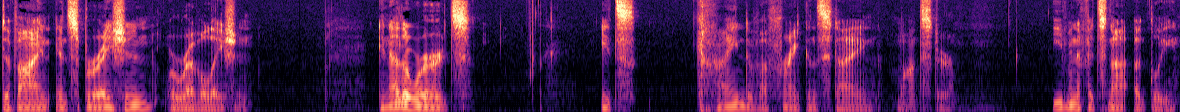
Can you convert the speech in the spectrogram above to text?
divine inspiration or revelation. In other words, it's kind of a Frankenstein monster, even if it's not ugly,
